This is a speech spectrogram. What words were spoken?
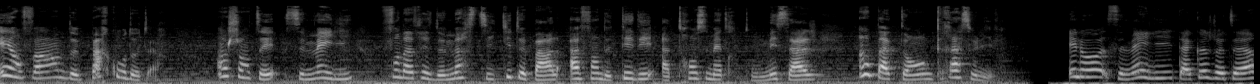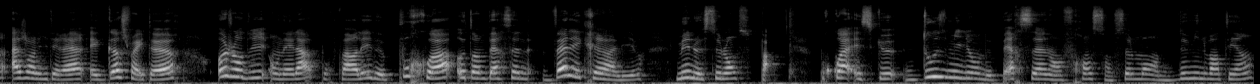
et enfin de parcours d'auteur. Enchantée, c'est Meili, fondatrice de Mercy qui te parle afin de t'aider à transmettre ton message impactant grâce au livre. Hello, c'est Meili, ta coach d'auteur, agent littéraire et ghostwriter. Aujourd'hui, on est là pour parler de pourquoi autant de personnes veulent écrire un livre mais ne se lancent pas. Pourquoi est-ce que 12 millions de personnes en France en seulement en 2021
